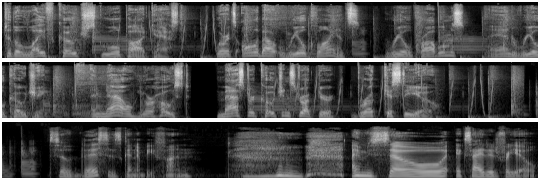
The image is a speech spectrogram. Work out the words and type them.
to the Life Coach School podcast, where it's all about real clients, real problems, and real coaching. And now, your host, Master Coach Instructor Brooke Castillo. So, this is going to be fun. I'm so excited for you.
